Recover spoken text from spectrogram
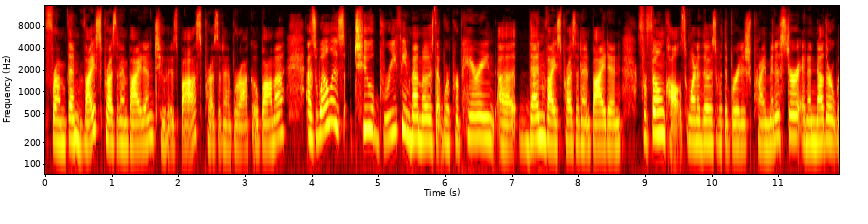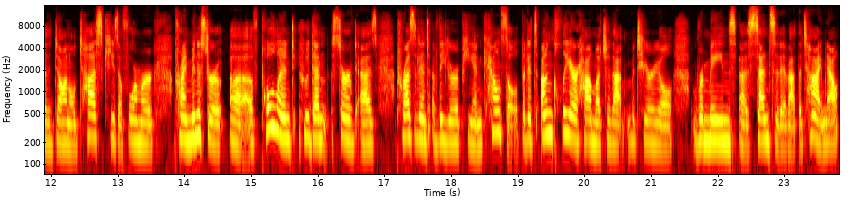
from then Vice President Biden to his boss, President Barack Obama, as well as two briefing memos that were preparing uh, then Vice President Biden for phone calls, one of those with the British Prime Minister and another with Donald Tusk. He's a former prime minister uh, of Poland who then served as president of the European Council. But it's unclear how much of that material remains uh, sensitive at the time. Now,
